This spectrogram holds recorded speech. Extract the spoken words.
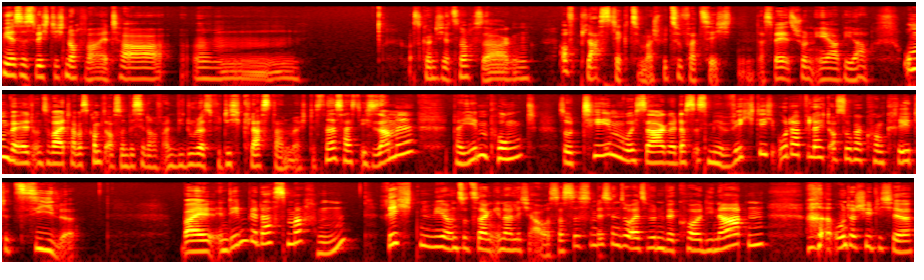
mir ist es wichtig, noch weiter, ähm, was könnte ich jetzt noch sagen? Auf Plastik zum Beispiel zu verzichten. Das wäre jetzt schon eher wieder Umwelt und so weiter, aber es kommt auch so ein bisschen darauf an, wie du das für dich clustern möchtest. Ne? Das heißt, ich sammle bei jedem Punkt so Themen, wo ich sage, das ist mir wichtig oder vielleicht auch sogar konkrete Ziele. Weil indem wir das machen, richten wir uns sozusagen innerlich aus. Das ist ein bisschen so, als würden wir Koordinaten, unterschiedliche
